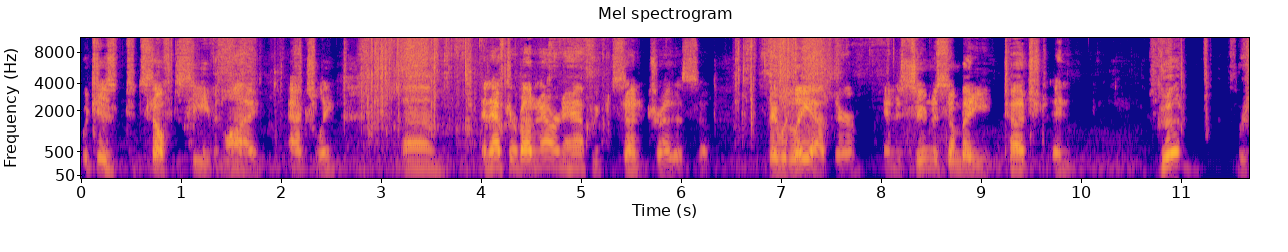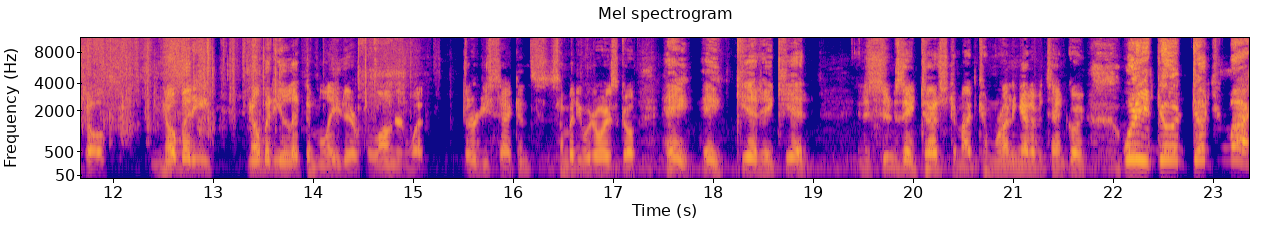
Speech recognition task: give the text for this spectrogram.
which is self deceive and lie, actually. Um, and after about an hour and a half, we decided to try this. So they would lay out there, and as soon as somebody touched, and good results, nobody nobody let them lay there for longer than what 30 seconds. Somebody would always go, "Hey, hey, kid, hey, kid," and as soon as they touched him, I'd come running out of a tent, going, "What are you doing, touching my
